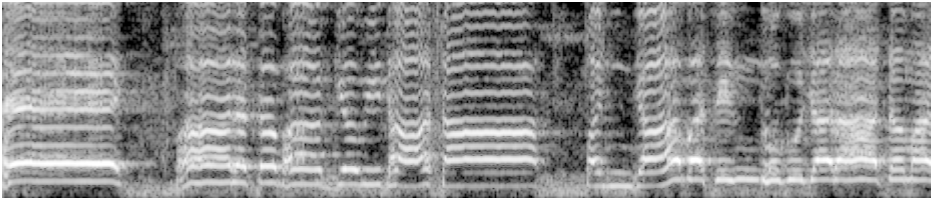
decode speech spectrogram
हे भारत भाग्य विधाता पंजाब सिंधू गुजरात मराठा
